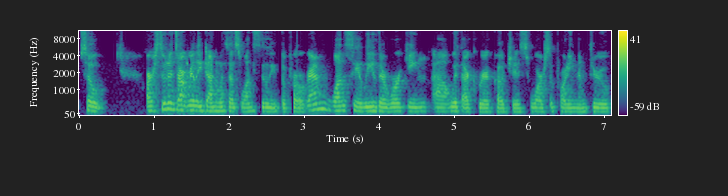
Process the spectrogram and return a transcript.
so our students aren't really done with us once they leave the program. Once they leave they're working uh, with our career coaches who are supporting them through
